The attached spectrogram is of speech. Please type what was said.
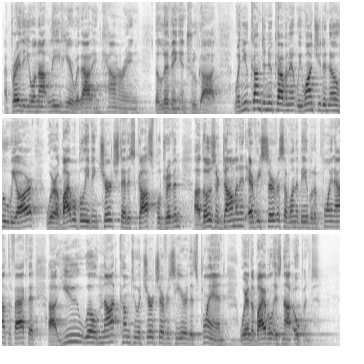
I pray that you will not leave here without encountering the living and true God. When you come to New Covenant, we want you to know who we are. We're a Bible believing church that is gospel driven. Uh, those are dominant every service. I want to be able to point out the fact that uh, you will not come to a church service here that's planned where the Bible is not opened.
